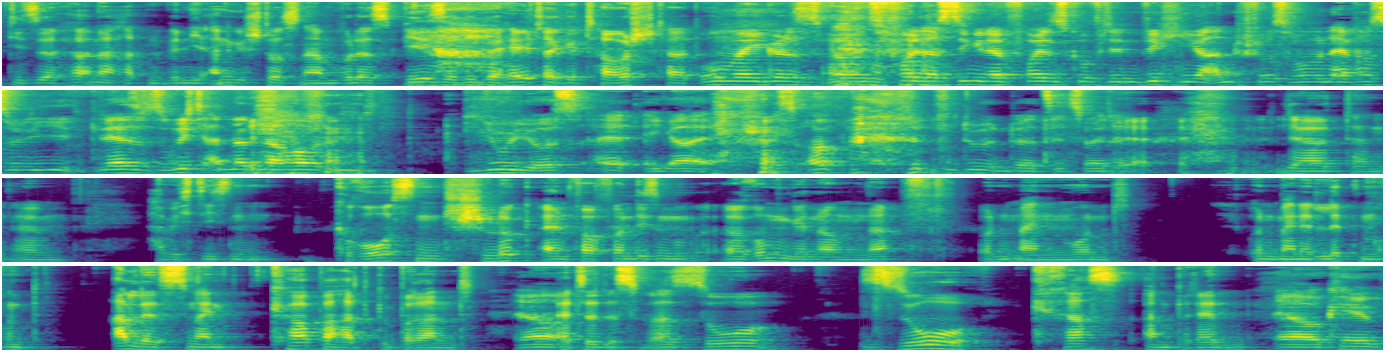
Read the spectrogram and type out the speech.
diese Hörner hatten, wenn die angestoßen haben, wo das Bier so die Behälter getauscht hat. Oh mein Gott, das ist bei uns voll das Ding in der Freundesgruppe, den Wikinger-Anschluss, wo man einfach so die Gläser so richtig aneinander haut und Julius, äh, egal, scheiß auf. Du, du erzählst weiter. Ja, ja dann ähm, habe ich diesen großen Schluck einfach von diesem äh, Rum genommen, ne? Und meinen Mund und meine Lippen und alles, mein Körper hat gebrannt. Ja. Also das war so, so krass am Brennen. Ja, okay.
